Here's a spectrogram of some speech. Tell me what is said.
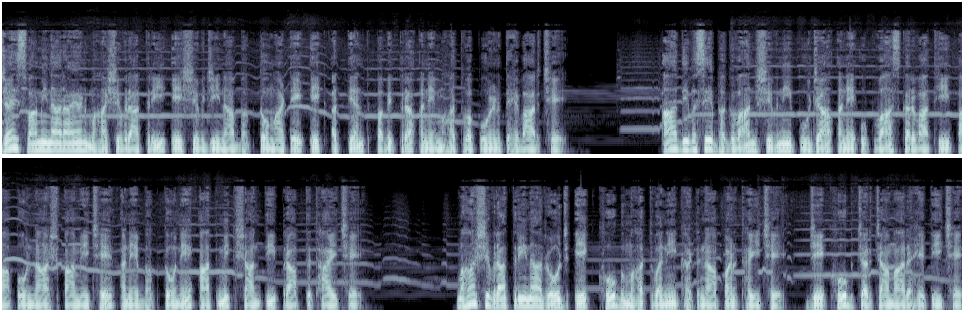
જય સ્વામિનારાયણ મહાશિવરાત્રિ એ શિવજીના ભક્તો માટે એક અત્યંત પવિત્ર અને મહત્વપૂર્ણ તહેવાર છે. આ દિવસે ભગવાન શિવની પૂજા અને ઉપવાસ કરવાથી પાપો નાશ પામે છે અને ભક્તોને આત્મિક શાંતિ પ્રાપ્ત થાય છે. મહાશિવરાત્રિના રોજ એક ખૂબ મહત્વની ઘટના પણ થઈ છે, જે ખૂબ ચર્ચામાં રહેતી છે.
